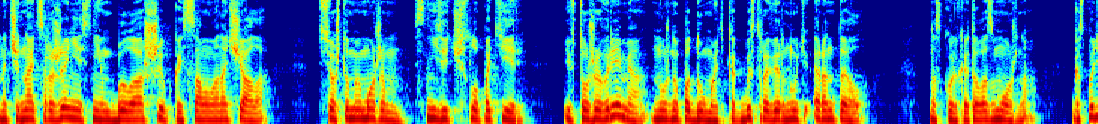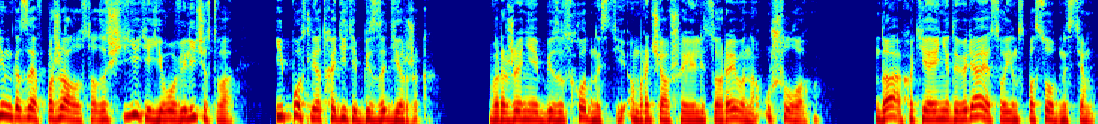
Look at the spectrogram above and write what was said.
Начинать сражение с ним было ошибкой с самого начала. Все, что мы можем, снизить число потерь. И в то же время нужно подумать, как быстро вернуть Эрентел. Насколько это возможно. Господин Газеф, пожалуйста, защитите его величество и после отходите без задержек». Выражение безысходности, омрачавшее лицо Рейвена, ушло. «Да, хоть я и не доверяю своим способностям,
